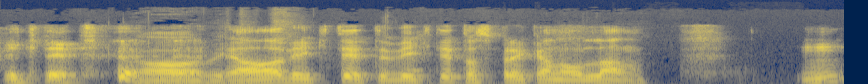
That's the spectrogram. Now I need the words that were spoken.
Viktigt. Ja, viktigt. Ja, viktigt. Det är viktigt att spräcka nollan. Mm.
